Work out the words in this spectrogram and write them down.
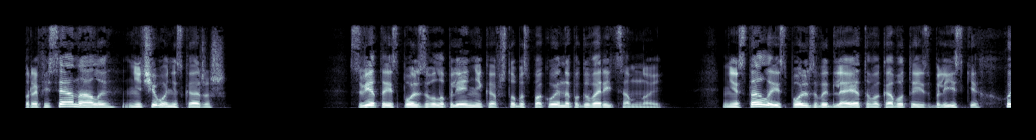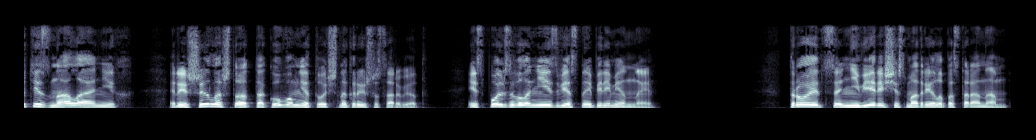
Профессионалы, ничего не скажешь. Света использовала пленников, чтобы спокойно поговорить со мной. Не стала использовать для этого кого-то из близких, хоть и знала о них. Решила, что от такого мне точно крышу сорвет использовала неизвестные переменные. Троица неверяще смотрела по сторонам.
